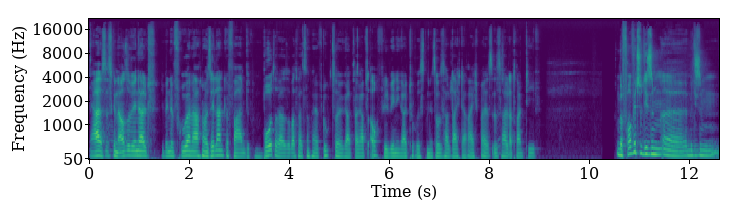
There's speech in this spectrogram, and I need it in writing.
Ja, das ist genauso wie wenn, halt, wie wenn du früher nach Neuseeland gefahren bist, mit einem Boot oder sowas, weil es noch keine Flugzeuge gab. Da gab es auch viel weniger Touristen. Jetzt ist es halt leicht erreichbar. Es ist halt attraktiv. Und bevor wir zu diesem, äh, mit diesem,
